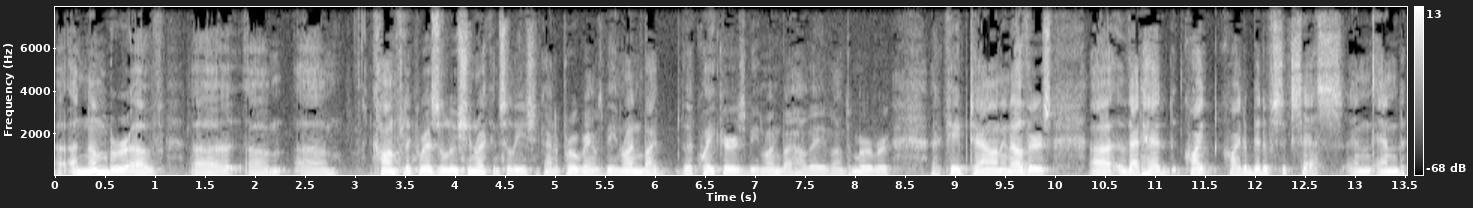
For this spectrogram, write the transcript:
a, a number of um, um, conflict resolution, reconciliation kind of programs being run by the Quakers, being run by Have van der Merwe at Cape Town and others uh, that had quite quite a bit of success. And and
